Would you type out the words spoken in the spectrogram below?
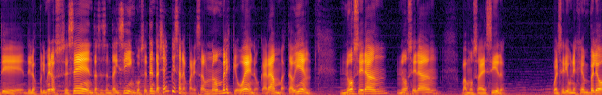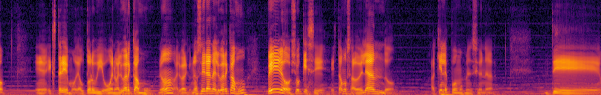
de, los primeros 60, 65, 70, ya empiezan a aparecer nombres que, bueno, caramba, está bien. No serán, no serán, vamos a decir, ¿cuál sería un ejemplo eh, extremo de autor vivo? Bueno, Albert Camus, ¿no? no serán Albert Camus, pero yo qué sé, estamos hablando, ¿a quién les podemos mencionar? De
